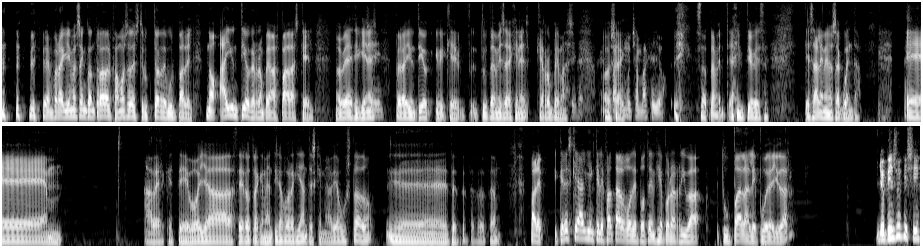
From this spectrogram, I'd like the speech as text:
Dicen, por aquí hemos encontrado el famoso destructor de Bull No, hay un tío que rompe más palas que él. No os voy a decir quién es, pero hay un tío que, tú también sabes quién es, que rompe más. o sea, muchas más que yo. Exactamente, hay un tío que, sale menos a cuenta. Em, a ver, que te voy a hacer otra que me han tirado por aquí antes que me había gustado. Eh, vale, ¿crees que a alguien que le falta algo de potencia por arriba, tu pala le puede ayudar? Yo pienso que sí.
